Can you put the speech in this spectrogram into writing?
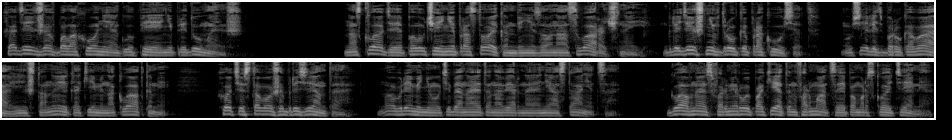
Ходить же в балахоне глупее не придумаешь. На складе получи не простой комбинезон, а сварочный. Глядишь, не вдруг и прокусят. Усилить бы рукава и штаны какими накладками. Хоть из того же брезента. Но времени у тебя на это, наверное, не останется. Главное, сформируй пакет информации по морской теме.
